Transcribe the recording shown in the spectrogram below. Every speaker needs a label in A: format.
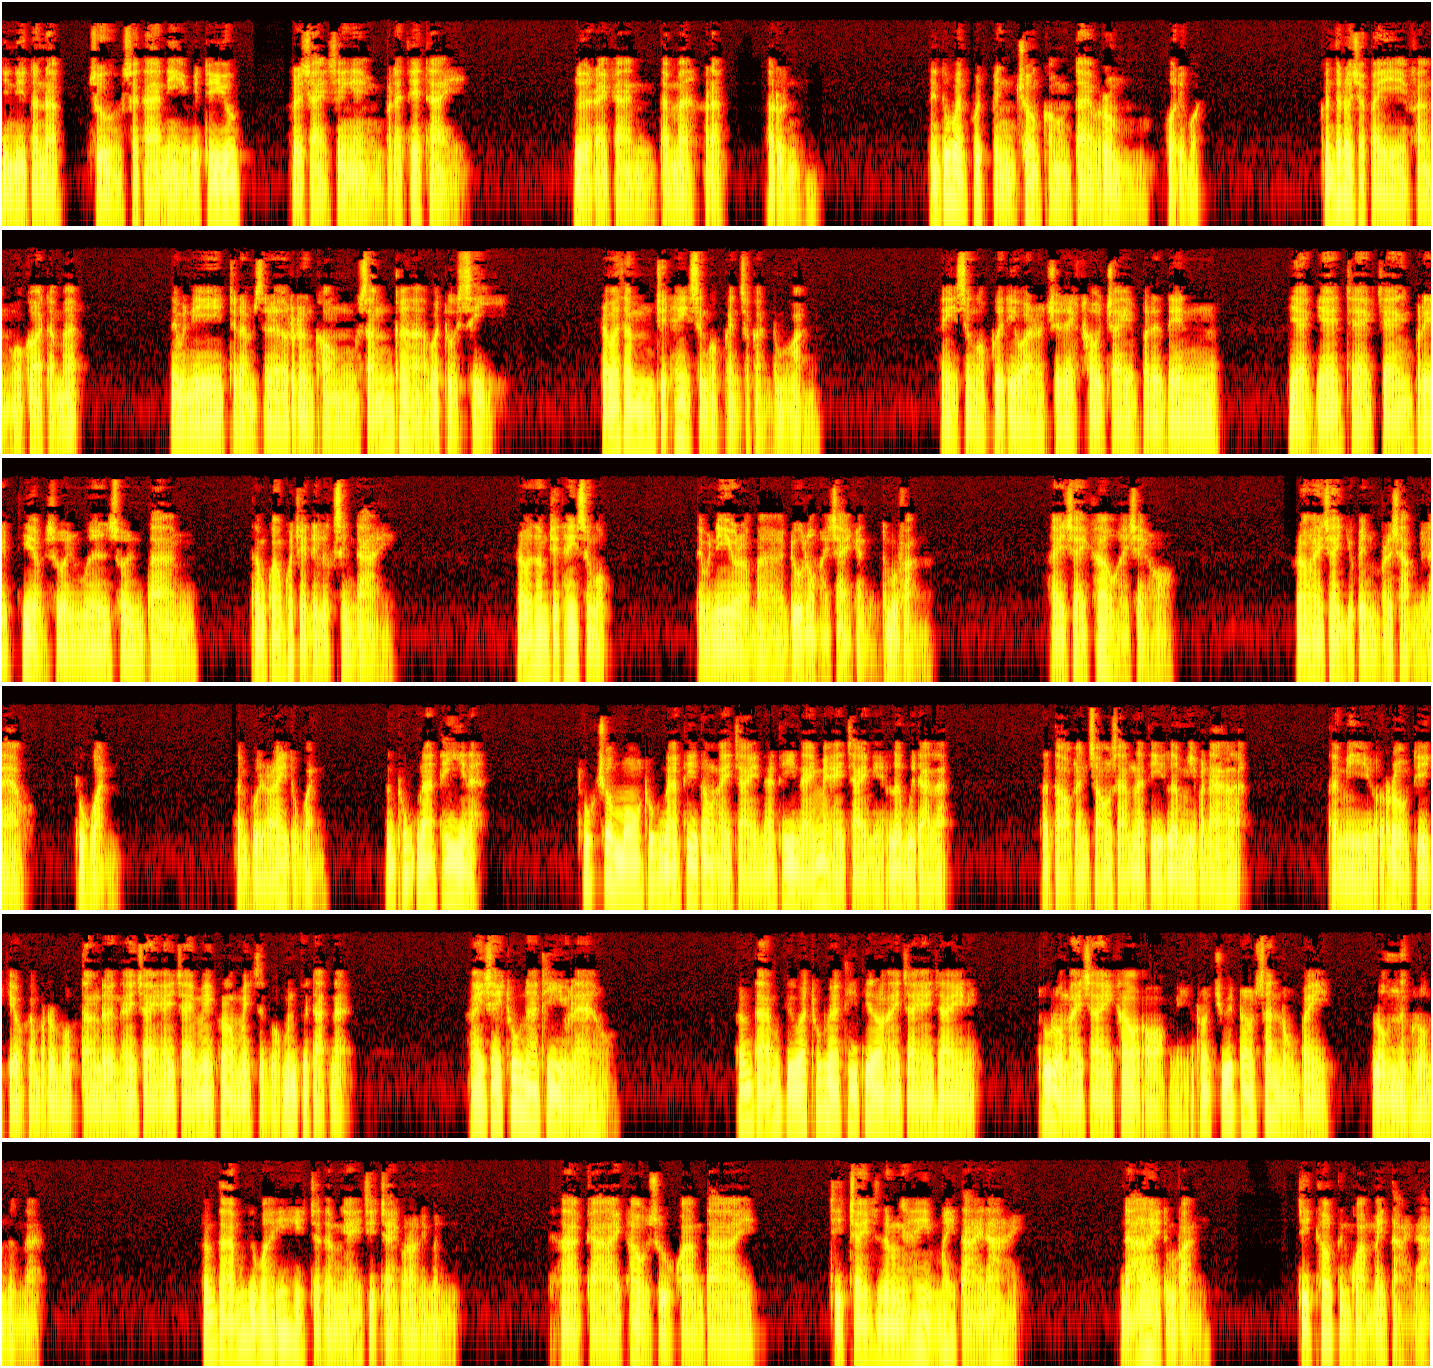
A: ยินดีต้อนรับสู่สถานีวิทยุกระจายเสียงแห่งประเทศไทยด้วยรายการธรรมรับอรุณ ในทุกวันพุธเป็นช่วงของใต้ร่มโพธิบทก่อนที่เราจะไปฟังหัวข้อธรรมะ ในวันนี้จะนำเสนอเรื่องของสังฆาวัตถุสี่เรามาทำจิตให้สงบกันสักก่อนทุกวันให้สงบเพื่อที่ว่าเราจะได้เข้าใจประเด็น แยกแยะแจกแจงเปรียบเทียบส่วนเหมือนส่วนต่างทำความเข้าใจได้ลึกซึ้งได้ เรามาทำจิตให้สงบ แต่วันนี้เรามาดูลมหายใจกันท่านผู้ฟัง หายใจเข้าหายใจออก เราหายใจอยู่เป็นประจำอยู่แล้ว ทุกวันมันพูดไรทุกวัน มันทุกนาทีนะทุกชั่วโมงทุกนาทีต้องหายใจนาทีไหนไม่หายใจเนี่ยเริ่มมือดันละถ้าต่อกันสองสามนาทีเริ่มมีปัญหาละ แต่มีโรคที่เกี่ยวกับระบบทางเดินหายใจหายใจไม่คล่องไม่สะดวกมันอึดอัดนะหายใจทุกนาทีอยู่แล้วคำถามก็คือว่าทุกนาทีที่เราหายใจหายใจนี่ทุกลมหายใจเข้าออกนี่ เราชีวิตเราสั้นลงไปลมหนึ่งลมหนึ่งนะคำถามก็คือว่าเอ๊ะจะทำไงให้จิตใจของเรานี่มันถ้ากายเข้าสู่ความตาย จิตใจจะทำไงให้ไม่ตายได้ ได้ทุกฝัง จิตเข้าถึงความไม่ตายได้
